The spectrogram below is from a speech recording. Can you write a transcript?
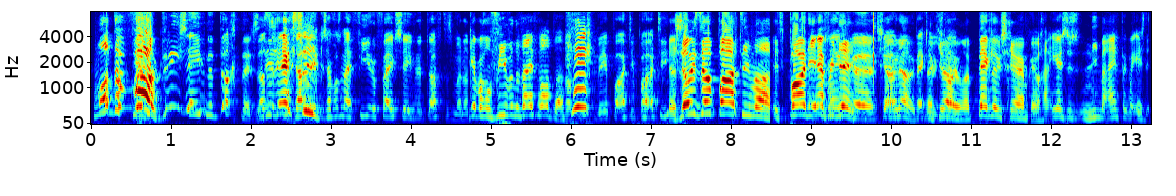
What the fuck? 387. Dat Dit is echt zijn- ziek. Er zijn volgens mij 4 of 5 87's, maar dan... Ik heb er gewoon 4 van de 5 gehad dan. Weer party party. Ja, sowieso party, man. It's party every day. Lekker. Shout out. Dankjewel, jongen. Packleuk scherm. Oké, we gaan eerst dus niet mijn eigen pack, maar eerst de...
